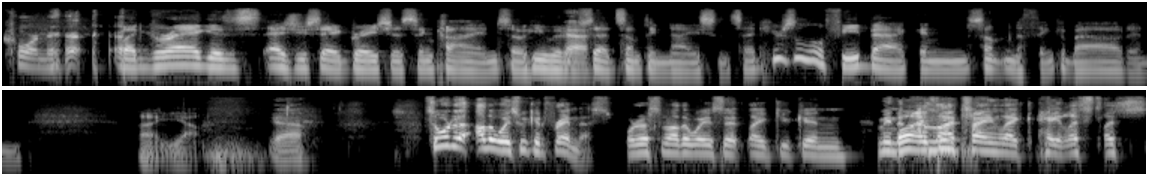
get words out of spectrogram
corner. but Greg is, as you say, gracious and kind. So he would have yeah. said something nice and said, "Here's a little feedback and something to think about." And uh, yeah, yeah. So what are other ways we could frame this? What are some other ways that like you can? I mean, well, I'm I think, not saying like, hey, let's let's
